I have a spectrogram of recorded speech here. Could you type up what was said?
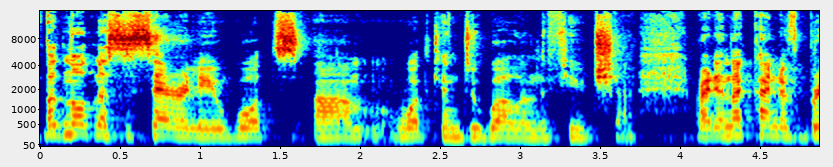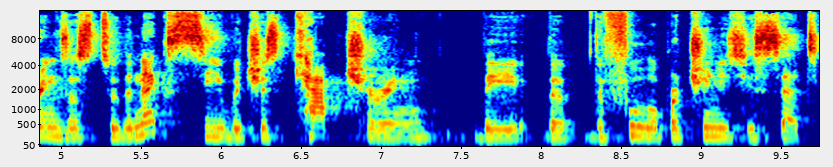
But not necessarily what um, what can do well in the future, right? And that kind of brings us to the next C, which is capturing the the, the full opportunity set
